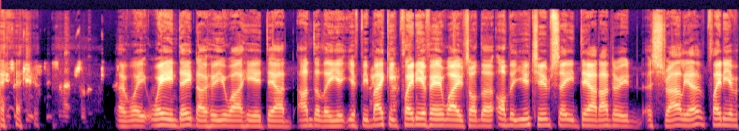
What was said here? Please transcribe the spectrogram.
is a gift. It's an absolute. And we, we indeed know who you are here down under. Lee. You've been making plenty of airwaves on the on the YouTube scene down under in Australia. Plenty of.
